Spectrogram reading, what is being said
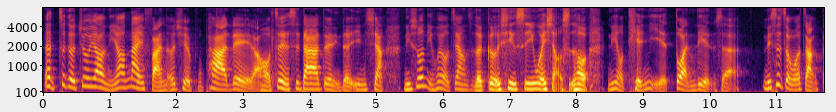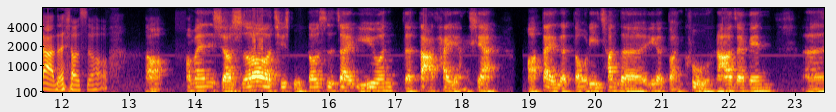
那这个就要你要耐烦，而且不怕累，然后这也是大家对你的印象。你说你会有这样子的个性，是因为小时候你有田野锻炼，是吧？你是怎么长大的？小时候啊，我们小时候其实都是在余温的大太阳下啊，戴着斗笠，穿的一个短裤，然后在那边呃。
